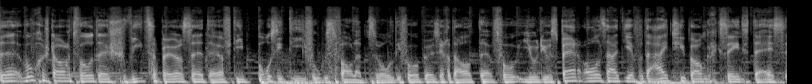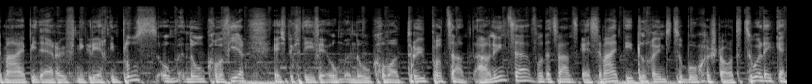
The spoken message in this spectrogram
Der Wochenstart der Schweizer Börse dürfte positiv ausfallen. Sowohl die vorbörslichen Daten von Julius Baer als auch die von der IG Bank sehen der SMI bei der Eröffnung leicht im Plus um 0,4 respektive um 0,3 Prozent. Auch 19 von den 20 SMI-Titeln können zum Wochenstart zulegen.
